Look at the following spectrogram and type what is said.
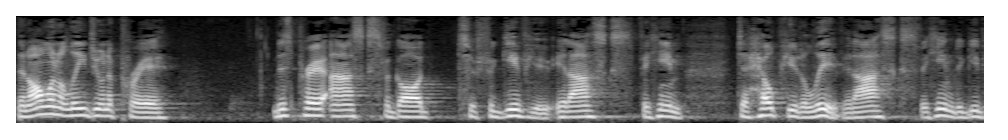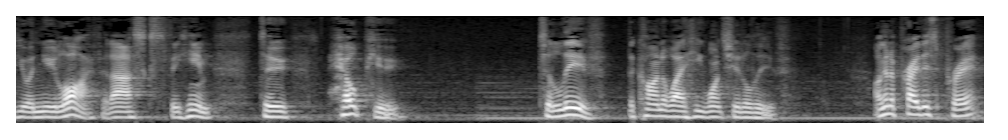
then I want to lead you in a prayer. This prayer asks for God to forgive you. It asks for Him to help you to live. It asks for Him to give you a new life. It asks for Him to help you to live the kind of way He wants you to live. I'm going to pray this prayer.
